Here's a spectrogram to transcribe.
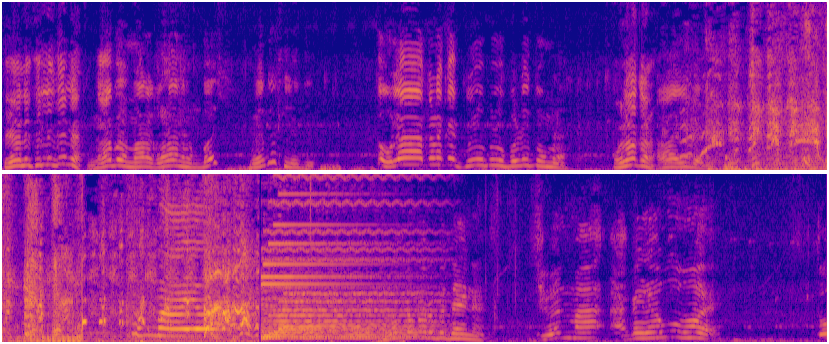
તે નથી લીધી ને? ના ભાઈ મારા ગળાને બસ. મેં નથી લીધી. તો ઓલા આકણે કઈ પીળું પીળું પડ્યું હતું હમણાં? ઓલા કણ હા એ ગયું તમારું બધાયને? જીવનમાં આગળ આવવું હોય તો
